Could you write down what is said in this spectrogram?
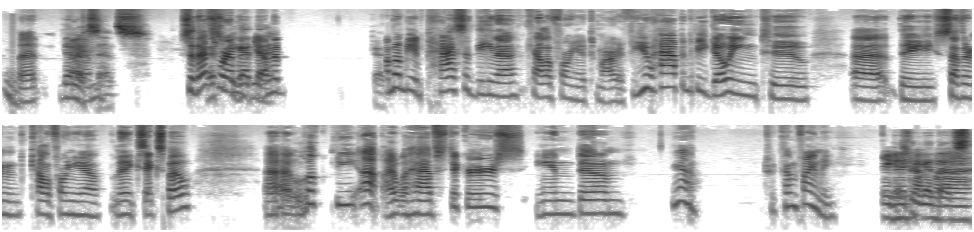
But that makes um, sense. So that's, that's where, I'm going to be. I'm gonna, I'm going to be in Pasadena, California tomorrow. If you happen to be going to uh, the Southern California Linux Expo, uh, look me up. I will have stickers and um, yeah, come find me. Are you going to come? Uh,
